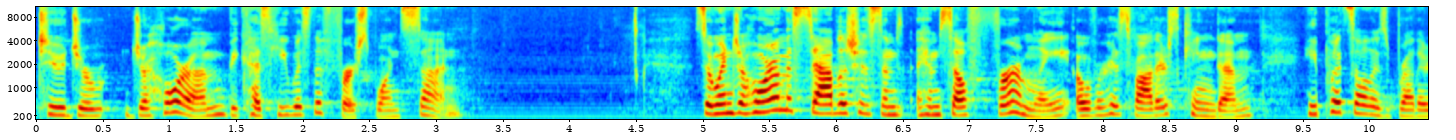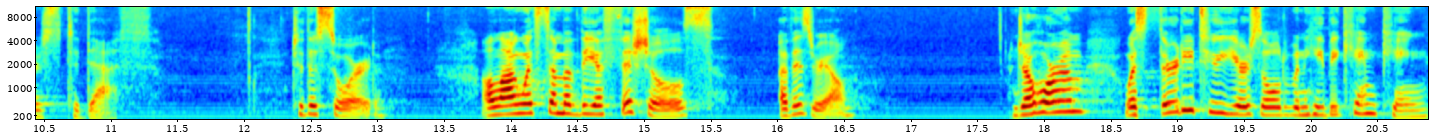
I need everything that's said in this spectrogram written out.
to Je- Jehoram because he was the firstborn son. So when Jehoram establishes himself firmly over his father's kingdom, he puts all his brothers to death, to the sword, along with some of the officials of Israel. Jehoram was 32 years old when he became king,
